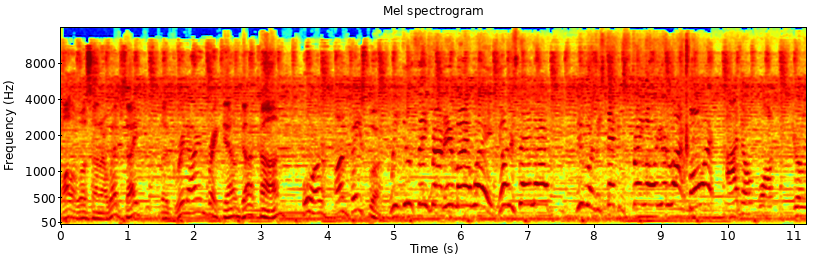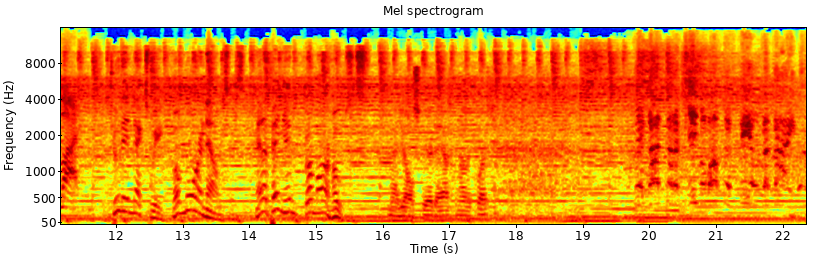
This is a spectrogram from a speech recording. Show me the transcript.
Follow us on our website, thegridironbreakdown.com, or on Facebook. We do things around here my way. You understand that? You're going to be second string all your life, boy. I don't want your life. Tune in next week for more analysis and opinion from our hosts. Now, y'all scared to ask another question? They're not going to keep him off the field tonight.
